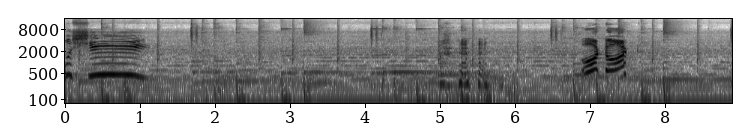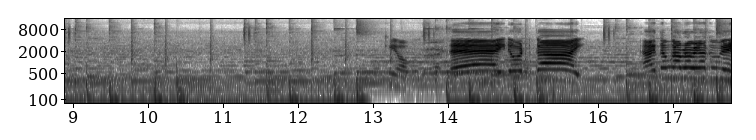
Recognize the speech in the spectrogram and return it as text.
আপুসি ওট একদম ঘাবড়াবে না তুমি।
